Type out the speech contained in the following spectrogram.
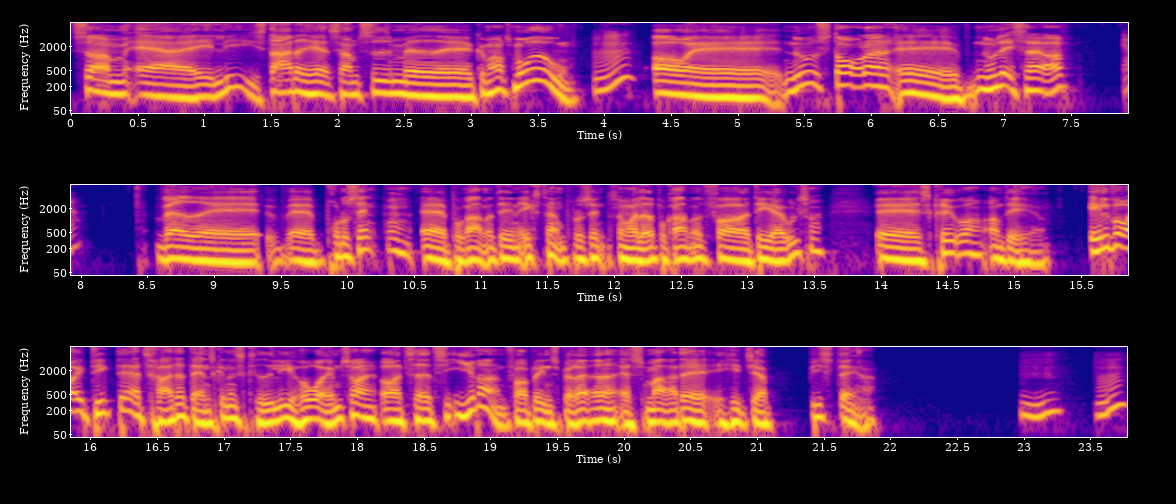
som er lige startet her samtidig med øh, Københavns Modeuge. Mm. Og øh, nu står der, øh, nu læser jeg op, Ja. hvad, øh, hvad producenten af programmet, det er en ekstern producent, som har lavet programmet for DR Ultra, øh, skriver om det her. 11-årig digte er træt af danskernes kedelige H&M-tøj og har taget til Iran for at blive inspireret af smarte hijabistager. Mm. Mm.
